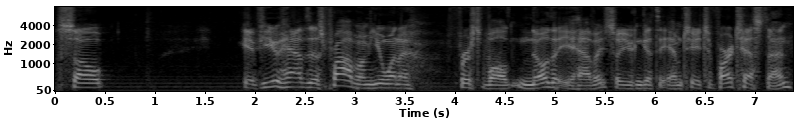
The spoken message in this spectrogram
So, if you have this problem, you want to first of all know that you have it so you can get the MTHFR test done.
